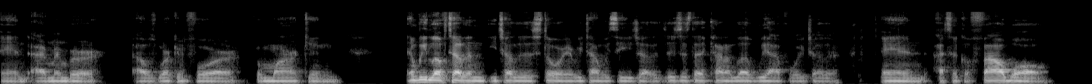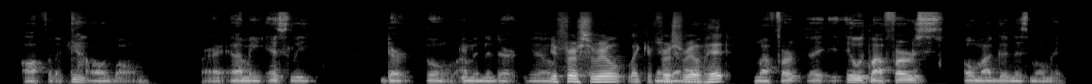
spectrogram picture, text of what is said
and I remember I was working for for Mark and and we love telling each other the story every time we see each other. It's just that kind of love we have for each other. And I took a foul ball off of the collarbone, right? And I mean instantly dirt, boom, I'm in the dirt, you know. Your first real like your and, first uh, real hit? my first it was my first oh my goodness moment.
